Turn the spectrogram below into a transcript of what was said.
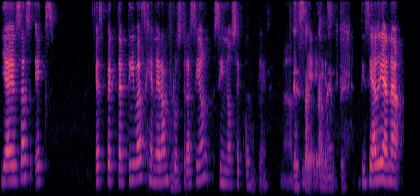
esas expectativas generan frustración si no se cumplen. Exactamente. Dice Adriana,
